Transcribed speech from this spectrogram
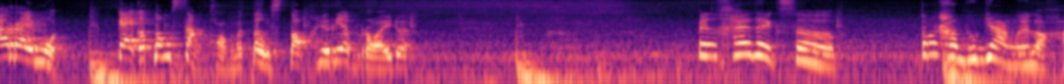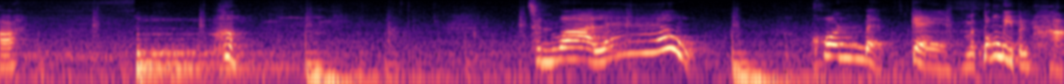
อะไรหมด แกก็ต้องสั่งของมาเติมสต็อกให้เรียบร้อยด้วย เป็นแค่เด็กเสิร์ฟต้องทำทุกอย่างเลยเหรอคะ ฉันว่าแล้ว คนแบบแกมันต้องมีปัญหา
